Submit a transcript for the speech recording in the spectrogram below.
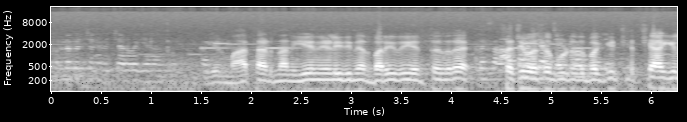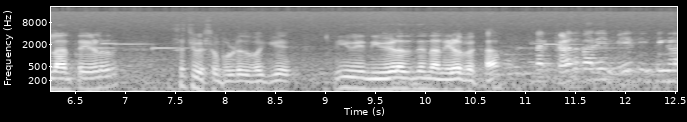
ಪುನರ್ರಚನೆ ವಿಚಾರವಾಗಿ ಏನು ಮಾತಾಡಿ ನಾನು ಏನು ಹೇಳಿದ್ದೀನಿ ಅದು ಬರೀರಿ ಅಂತಂದರೆ ಸಚಿವ ಸಂಪುಟದ ಬಗ್ಗೆ ಚರ್ಚೆ ಆಗಿಲ್ಲ ಅಂತ ಹೇಳಿದ್ರೆ ಸಚಿವ ಸಂಪುಟದ ಬಗ್ಗೆ ನೀವೇ ನೀವು ಹೇಳೋದನ್ನೇ ನಾನು ಹೇಳಬೇಕಾ? ಸರ್ ಕಳೆದ ಬಾರಿ ಮೇ ತಿಂಗಳ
